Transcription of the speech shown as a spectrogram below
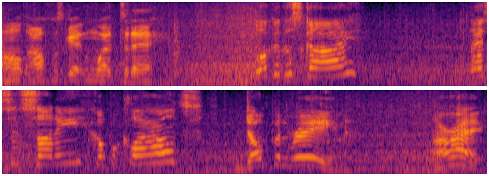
Oh, Alfa's getting wet today. Look at the sky. Nice and sunny, couple clouds, dumping rain. All right.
